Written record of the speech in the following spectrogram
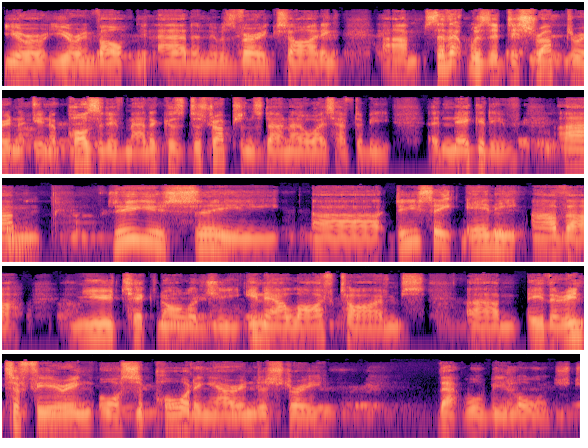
you're you're involved in that, and it was very exciting. Um, so that was a disruptor in in a positive manner because disruptions don't always have to be a negative. Um, do you see uh, do you see any other new technology in our lifetimes, um, either interfering or supporting our industry, that will be launched?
